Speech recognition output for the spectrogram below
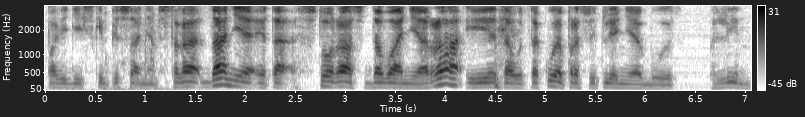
по ведическим писаниям, страдание это сто раз давание ра, и это вот такое просветление будет. Блин,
